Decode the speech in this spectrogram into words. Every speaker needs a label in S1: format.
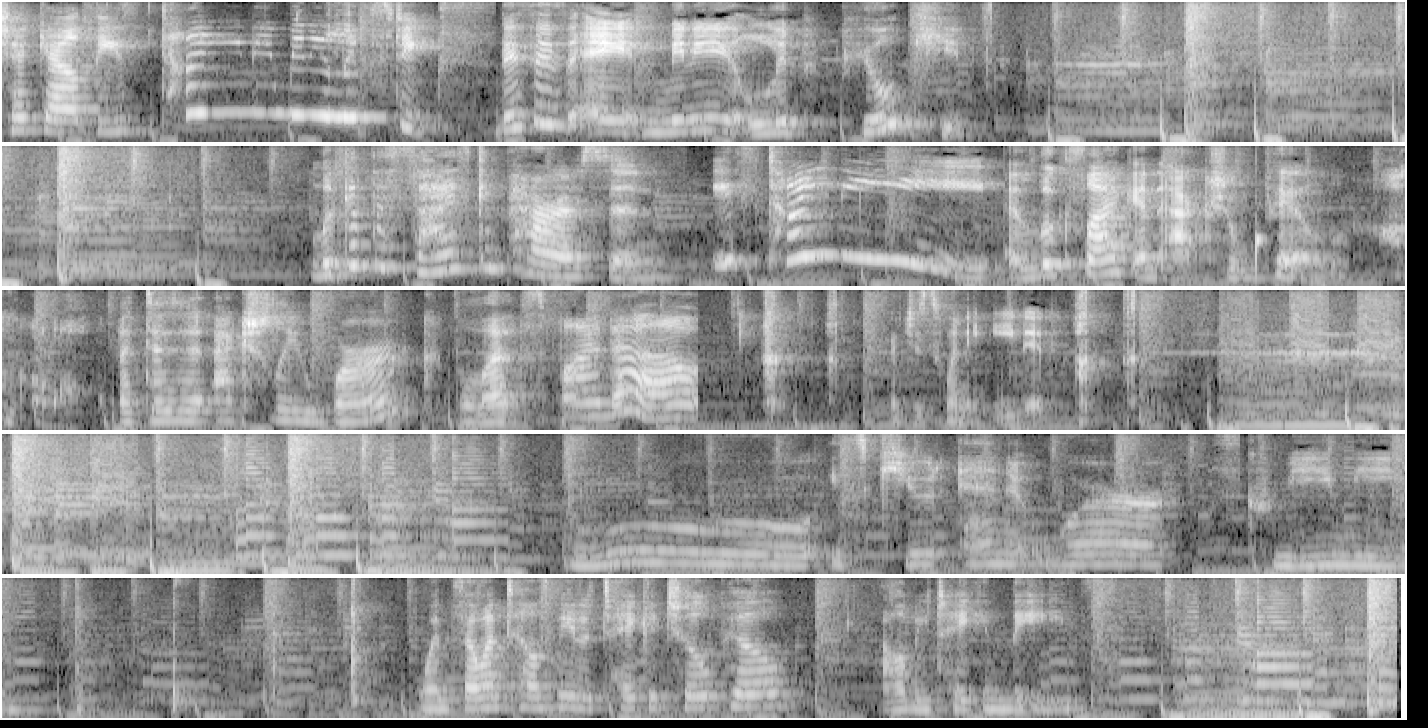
S1: check out these tiny mini lipsticks. This is a mini lip pill kit. Look at the size comparison. It's tiny. It looks like an actual pill. But does it actually work? Let's find out. I just want to eat it. Ooh, it's cute and it works. Creamy. When someone tells me to take a chill pill, I'll be taking these.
